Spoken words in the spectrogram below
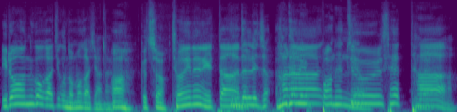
이런 거 가지고 넘어가지 않아요. 아 그렇죠. 저희는 일단 흔들리자 하나 흔들릴 뻔했네요. 둘셋다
